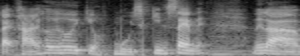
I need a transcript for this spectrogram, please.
đại khái hơi hơi kiểu mùi skin sen ấy. Nên là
